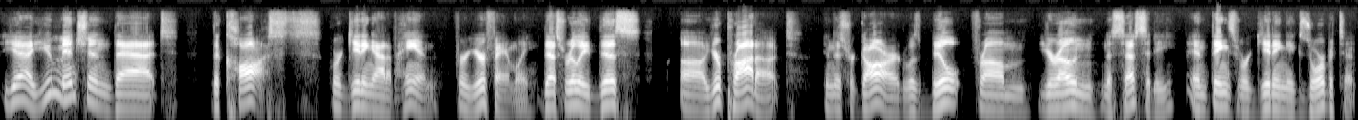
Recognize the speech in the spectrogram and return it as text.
Yeah, you mentioned that the costs were getting out of hand for your family. That's really this uh, your product in this regard was built from your own necessity and things were getting exorbitant.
